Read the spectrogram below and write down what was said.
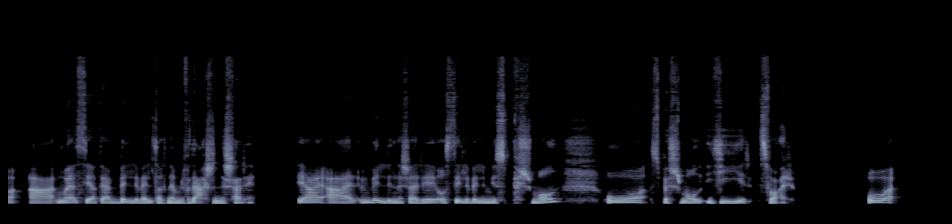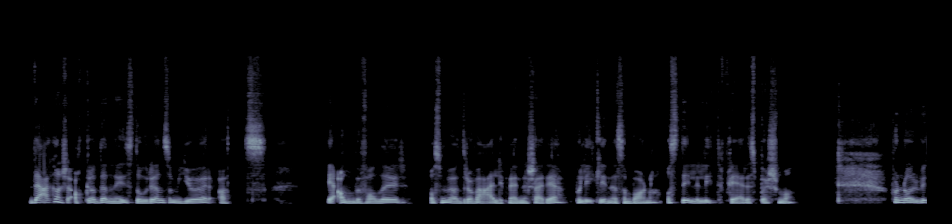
er, må jeg si at jeg er veldig veldig takknemlig for at jeg er så nysgjerrig. Jeg er veldig nysgjerrig og stiller veldig mye spørsmål, og spørsmål gir svar. Og det er kanskje akkurat denne historien som gjør at jeg anbefaler oss mødre å være litt mer nysgjerrige, på lik linje som barna, og stille litt flere spørsmål. For når vi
